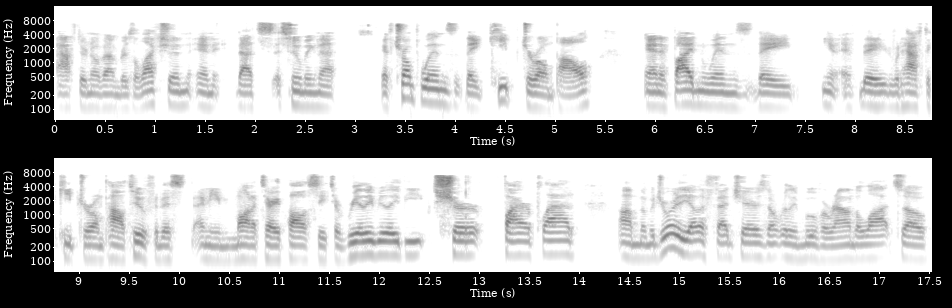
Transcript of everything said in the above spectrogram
after November's election. And that's assuming that if Trump wins, they keep Jerome Powell. And if Biden wins, they, you know, if they would have to keep Jerome Powell too for this, I mean, monetary policy to really, really be sure fire plaid. Um, the majority of the other Fed chairs don't really move around a lot. So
